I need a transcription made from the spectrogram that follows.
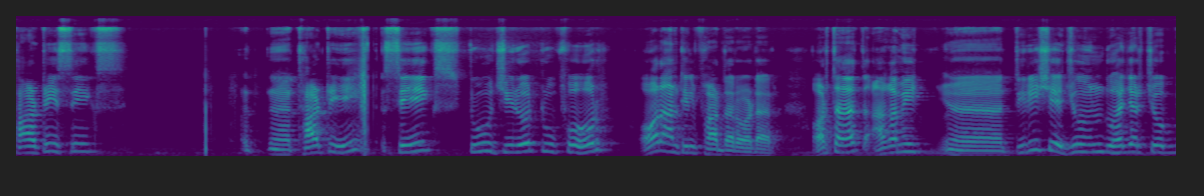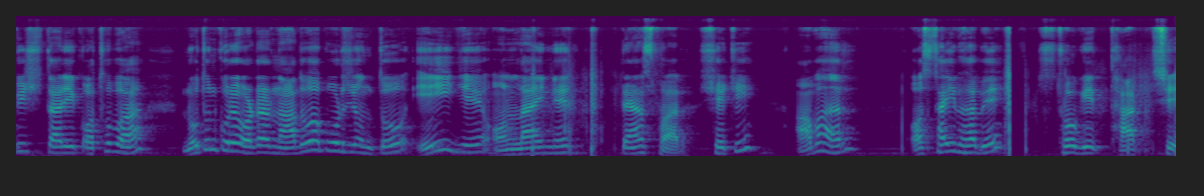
36 uh, 36 2024 or until further order. অর্থাৎ আগামী তিরিশে জুন দু হাজার চব্বিশ তারিখ অথবা নতুন করে অর্ডার না দেওয়া পর্যন্ত এই যে অনলাইনের ট্রান্সফার সেটি আবার অস্থায়ীভাবে স্থগিত থাকছে।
